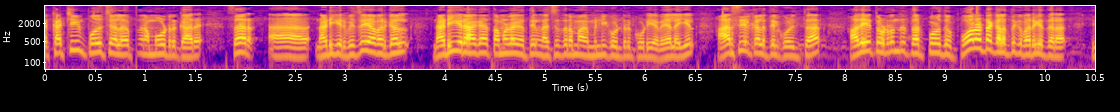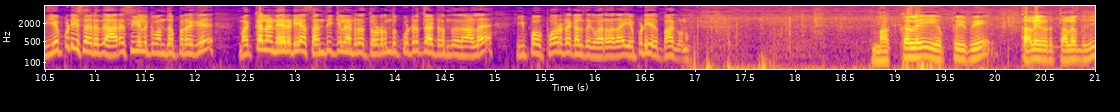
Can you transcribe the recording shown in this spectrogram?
அக்கட்சியின் பொதுச் செயலர் நம்மோடு இருக்காரு. சார் நடிகர் விஜய் அவர்கள் நடிகராக தமிழகத்தில் நட்சத்திரமாக மின்னிக் கொண்டிருக்கக்கூடிய வேளையில் அரசியல் களத்தில் கொளித்தார். அதைத் தொடர்ந்து தற்பொழுது போராட்ட களத்துக்கு வருகை தரார். இது எப்படி சார் இது? அரசியலுக்கு வந்த பிறகு மக்களை நேரடியாக சந்திக்கல என்ற தொடர்ந்து குற்றச்சாட்டு இருந்ததுனால இப்போ போராட்ட களத்துக்கு வர்றதா எப்படி பார்க்கணும்? மக்களை எப்பயுமே தலைவர் தளபதி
